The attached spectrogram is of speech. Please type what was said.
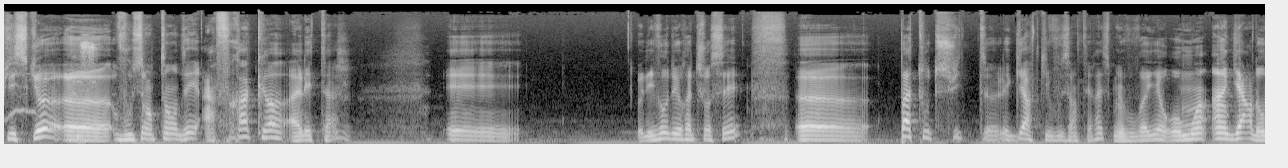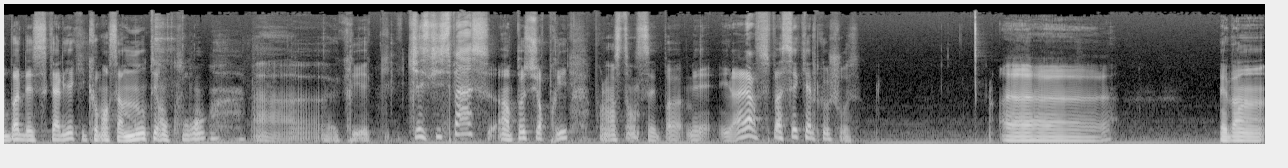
puisque euh, vous entendez un fracas à l'étage. Et au niveau du rez-de-chaussée, euh, pas tout de suite les gardes qui vous intéressent, mais vous voyez au moins un garde au bas de l'escalier qui commence à monter en courant, à crier Qu'est-ce qui se passe? Un peu surpris. Pour l'instant, c'est pas. Mais il a l'air de se passer quelque chose. Euh... Eh ben,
